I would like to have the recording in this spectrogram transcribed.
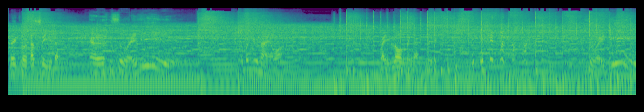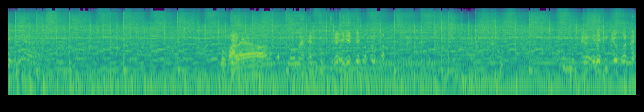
เป็นตัวคัสซีนอะเออสวยดิแล้วมันอยู่ไหนวะไปอีกโลกหนึ่งอะดูดิสวยดิอย่างเนี้ยถูกมาแล้วโรแลนด์ผมเจอเอ็นเดียวแล้วผมเจอเอ็นเดียวแน่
